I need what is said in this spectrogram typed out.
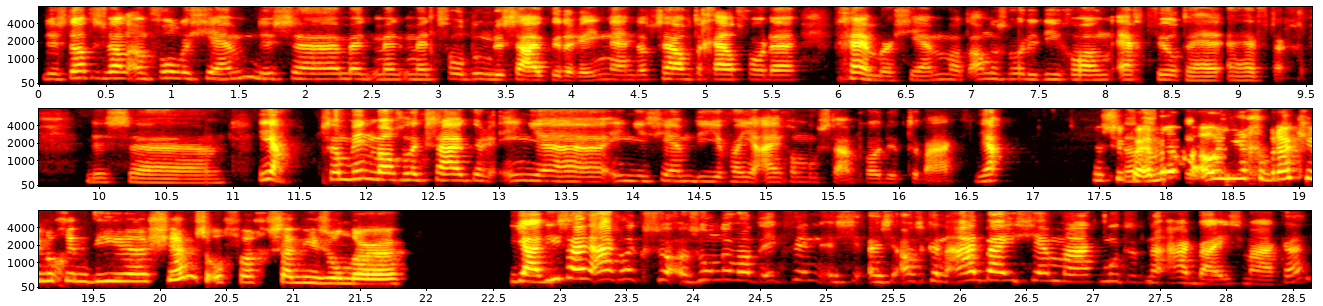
Dus dat is wel een volle jam, dus uh, met, met, met voldoende suiker erin. En datzelfde geldt voor de gemberjam, want anders worden die gewoon echt veel te he heftig. Dus uh, ja, zo min mogelijk suiker in je, in je jam die je van je eigen moestuinproducten maakt. Ja. Super. En welke olie gebruik je nog in die uh, jams? Of zijn die zonder ja, die zijn eigenlijk zonder, want ik vind, als ik een aardbeienjam maak, moet het naar aardbeien smaken.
